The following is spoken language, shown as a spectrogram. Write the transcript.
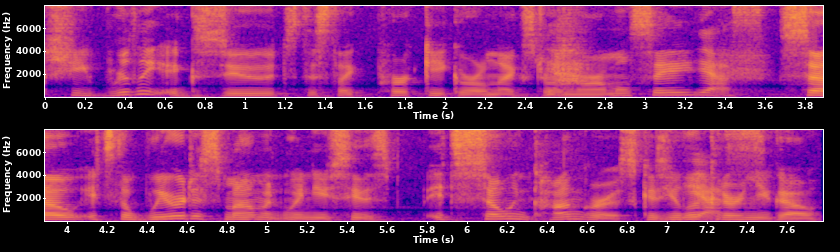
she really exudes this like perky girl next door normalcy. Yes. So it's the weirdest moment when you see this. It's so incongruous because you look at her and you go,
